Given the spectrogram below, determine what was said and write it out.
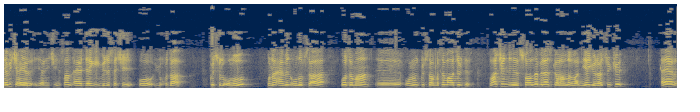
təbii ki, əgər yəni ki, insan əgər dəqiq bilirsə ki, o yuxuda qüsül olub, buna əmin olubsa, o zaman e, onun qüsül alması vacibdir. Lakin e, sualda biraz qaranlıq var. Niyə görə? Çünki əgər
